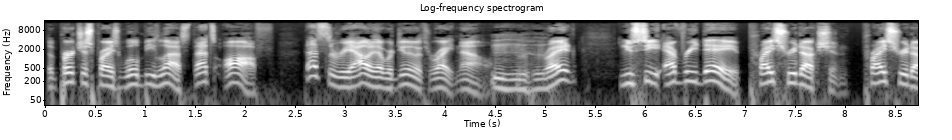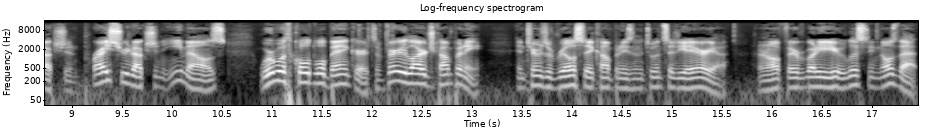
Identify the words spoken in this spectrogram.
The purchase price will be less. That's off. That's the reality that we're dealing with right now. Mm-hmm. Mm-hmm. Right? You see every day price reduction, price reduction, price reduction emails. We're with Coldwell Banker. It's a very large company in terms of real estate companies in the Twin City area. I don't know if everybody here listening knows that.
